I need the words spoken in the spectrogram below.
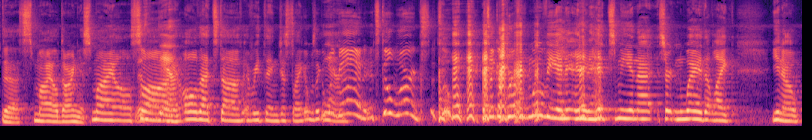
the smile darn you smile song yeah. and all that stuff everything just like I was like oh my god it still works. It's, so, it's like a perfect movie and it, and it hits me in that certain way that like you know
